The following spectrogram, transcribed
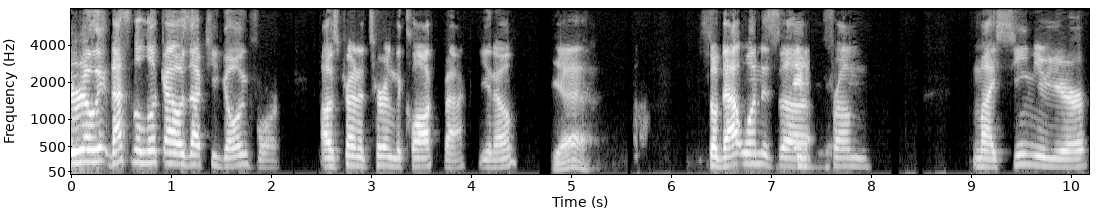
really, that's the look I was actually going for. I was trying to turn the clock back, you know? yeah. So that one is uh, from my senior year.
